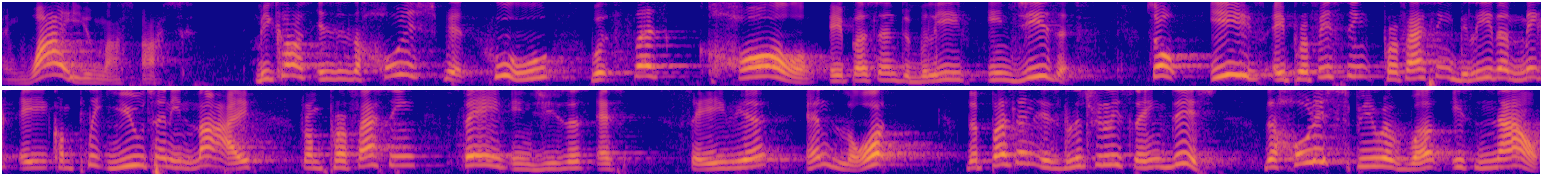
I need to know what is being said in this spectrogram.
And why, you must ask? Because it is the Holy Spirit who would first call a person to believe in Jesus. So, if a professing, professing believer makes a complete U turn in life from professing faith in Jesus as Savior and Lord, the person is literally saying this the Holy Spirit work is now.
